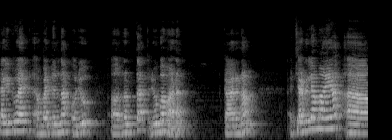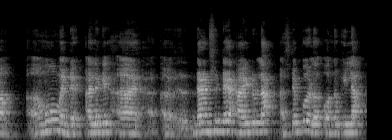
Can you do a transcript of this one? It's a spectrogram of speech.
കളിക്കുവാൻ പറ്റുന്ന ഒരു നൃത്ത രൂപമാണ്. കാരണം ചടുലമായ മൂവ്മെന്റ് അല്ലെങ്കിൽ ഡാൻസിന്റെ ആയിട്ടുള്ള സ്റ്റെപ്പുകൾ ഒന്നും ഇല്ല.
